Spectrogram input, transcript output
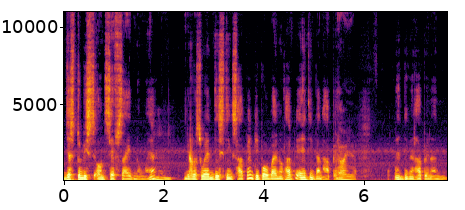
just to be on safe side, no, yeah? Because when these things happen, people by not happy, anything can happen Oh, yeah. anything can happen and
